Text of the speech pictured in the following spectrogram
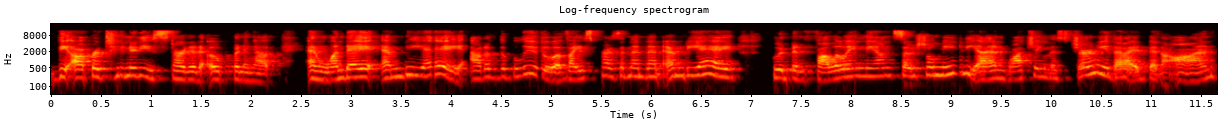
the opportunities started opening up. And one day, MDA out of the blue, a vice president at MDA who had been following me on social media and watching this journey that I had been on,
